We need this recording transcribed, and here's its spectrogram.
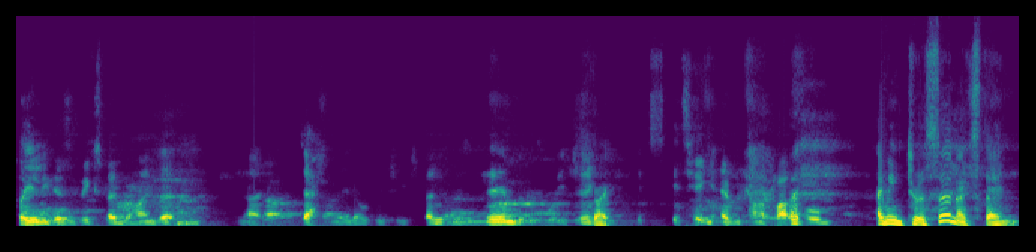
clearly there's a big spend behind it. You know, definitely there'll be a huge spend of him, of what he's doing. Right. It's, it's hitting every kind of platform. I mean, to a certain extent,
